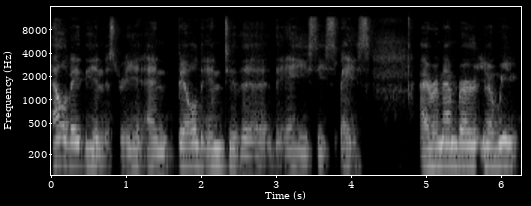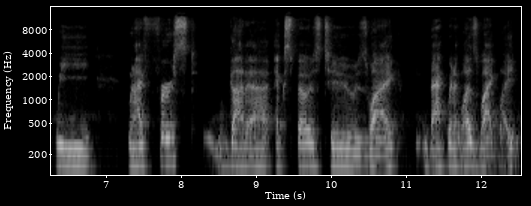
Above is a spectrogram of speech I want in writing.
elevate the industry and build into the the AEC space. I remember, you know, we we when I first got uh, exposed to Zweig back when it was Zweig White,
